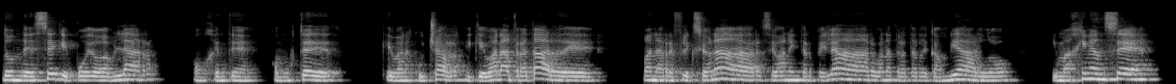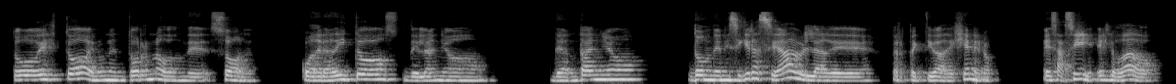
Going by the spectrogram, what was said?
donde sé que puedo hablar con gente como ustedes, que van a escuchar y que van a tratar de, van a reflexionar, se van a interpelar, van a tratar de cambiarlo. Imagínense todo esto en un entorno donde son cuadraditos del año de antaño, donde ni siquiera se habla de perspectivas de género. Es así, es lo dado.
